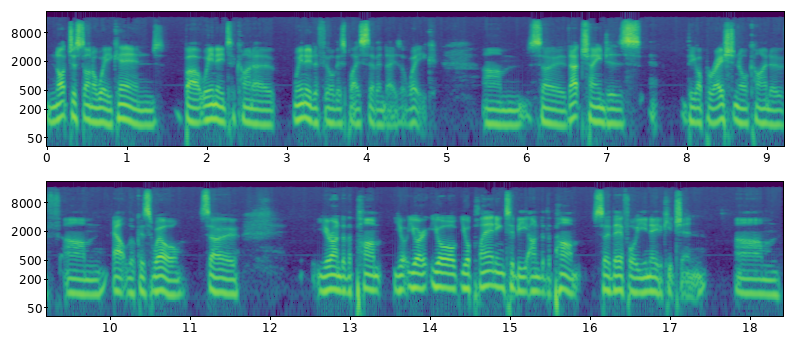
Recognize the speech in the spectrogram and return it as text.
not just on a weekend but we need to kind of we need to fill this place seven days a week. Um, so that changes the operational kind of um, outlook as well so you're under the pump. You're, you're you're you're planning to be under the pump. So therefore you need a kitchen. Um,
